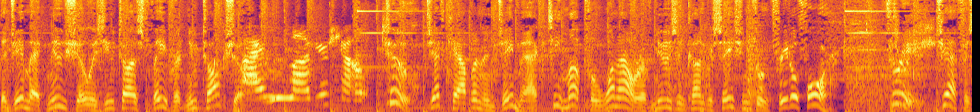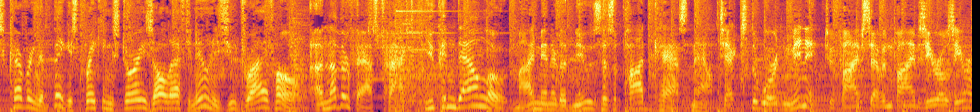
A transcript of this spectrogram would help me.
the JMAC News Show is Utah's favorite new talk show. I love your show. Two, Jeff Kaplan and JMAC team up for one hour of news and conversation from 3 to 4. Three, Jeff is covering the biggest breaking stories all afternoon as you drive home. Another fast fact you can download My Minute of News as a podcast now. Text the word minute to 57500.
